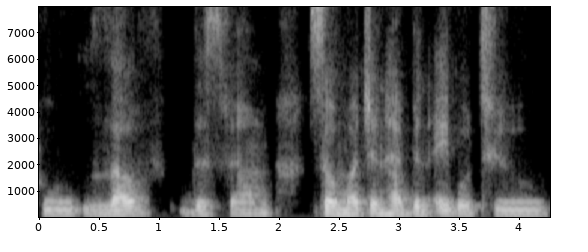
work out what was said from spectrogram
who love this film so much and have been able to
